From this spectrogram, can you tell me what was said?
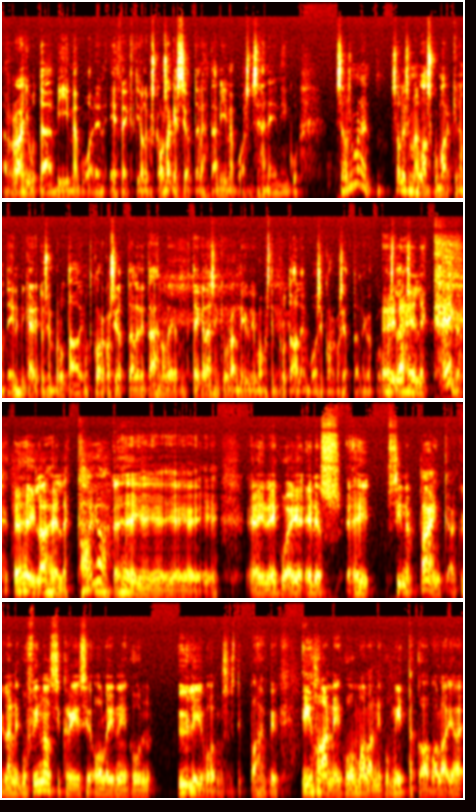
raju tämä viime vuoden efekti oli, koska osakesijoittajalle tämä viime vuosi, niin sehän ei niin kuin, se, on semmoinen, se oli semmoinen laskumarkkina, mutta ei nyt mikään erityisen brutaali, mutta korkosijoittajalle, niin tämähän oli teikäläisenkin uran niin ylivoimaisesti brutaalein vuosi korkosijoittajan näkökulmasta. Ei lähellekään. Eikö? Ei lähellekään. Ah, joo. Ei, ei, ei, ei, ei, ei, ei, niin kuin, ei edes ei sinne päinkään. Kyllä niin kuin finanssikriisi oli niin kuin ylivoimaisesti pahempi ihan niin kuin omalla niin kuin mittakaavalla. Ja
